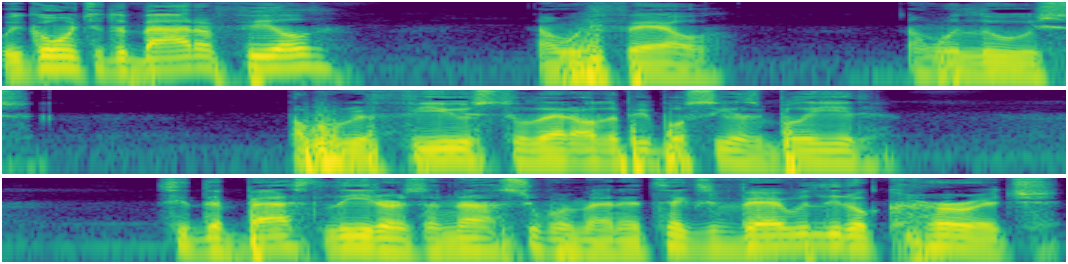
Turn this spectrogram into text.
we go into the battlefield and we fail and we lose. But we refuse to let other people see us bleed. See, the best leaders are not Superman. It takes very little courage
